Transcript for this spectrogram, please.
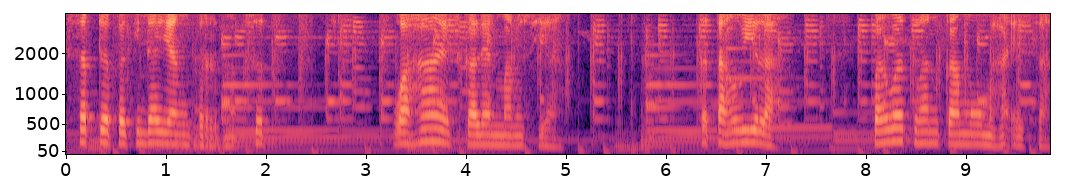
Sabda Baginda yang bermaksud, "Wahai sekalian manusia, ketahuilah bahwa Tuhan kamu Maha Esa,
